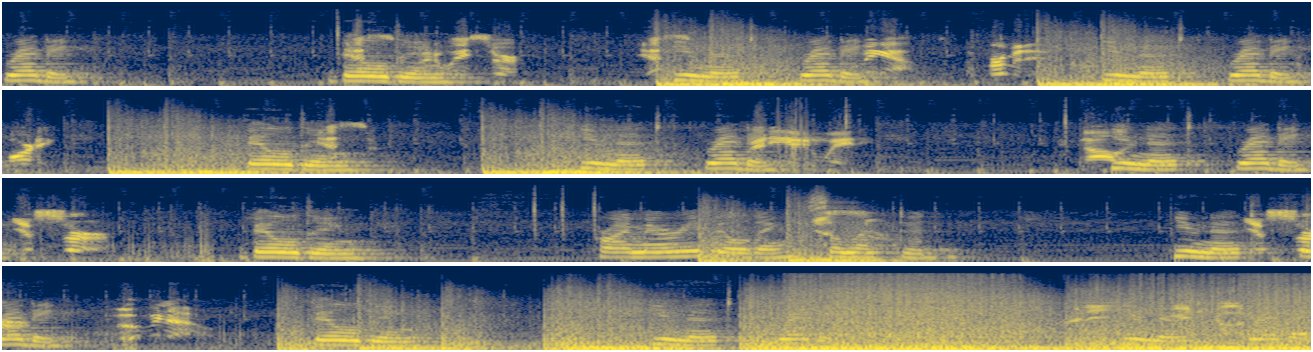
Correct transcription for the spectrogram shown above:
ready. Yes, right Building. away, sir. Yes. Unit ready. Moving out. Affirmative. Unit ready. Reporting. Building. Yes. Unit Ready ready. and waiting. Unit ready. Yes, sir. Building. Primary building selected. Unit Yes, sir. ready. Moving out. Building. Unit ready. Ready Unit ready.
